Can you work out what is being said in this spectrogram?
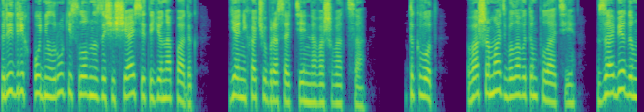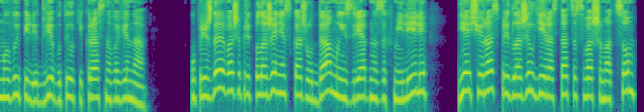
Фридрих поднял руки, словно защищаясь от ее нападок. «Я не хочу бросать тень на вашего отца. Так вот, ваша мать была в этом платье. За обедом мы выпили две бутылки красного вина. Упреждая ваше предположение, скажу, да, мы изрядно захмелели. Я еще раз предложил ей расстаться с вашим отцом,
